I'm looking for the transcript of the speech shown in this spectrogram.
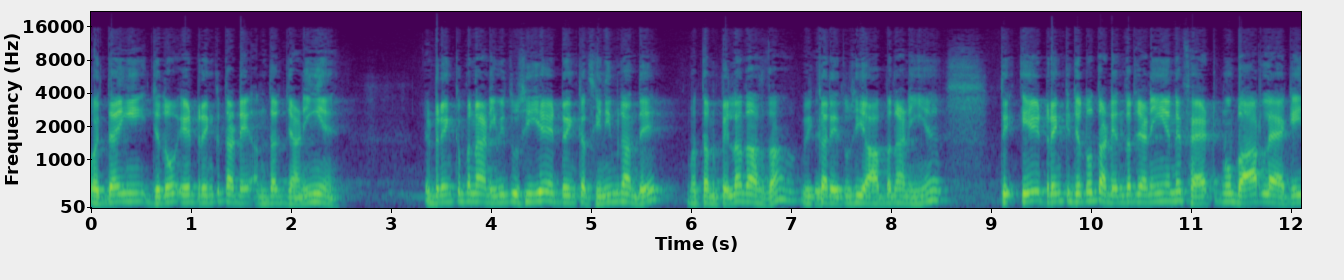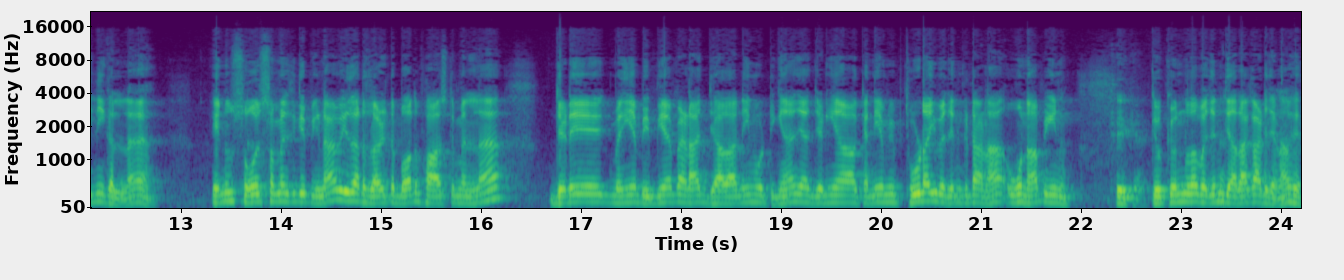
ਉਦਾਂ ਹੀ। ਜਦੋਂ ਇਹ ਡਰਿੰਕ ਤੁਹਾਡੇ ਅੰਦਰ ਜਾਣੀ ਹੈ ਇਹ ਡਰਿੰਕ ਬਣਾਣੀ ਵੀ ਤੁਸੀਂ ਇਹ ਡਰਿੰਕ ਅਸੀਂ ਨਹੀਂ ਬਣਾਉਂਦੇ। ਮੈਂ ਤੁਹਾਨੂੰ ਪਹਿਲਾਂ ਦੱਸਦਾ ਵੀ ਘਰੇ ਤੁਸੀਂ ਆਪ ਬਣਾਣੀ ਹੈ। ਤੇ ਇਹ ਡਰਿੰਕ ਜਦੋਂ ਤੁਹਾਡੇ ਅੰਦਰ ਜਾਣੀ ਹੈ ਇਹਨੇ ਫੈਟ ਨੂੰ ਬਾਹਰ ਲੈ ਕੇ ਹੀ ਨਹੀਂ ਗੱਲਣਾ। ਇਹਨੂੰ ਸੋਚ ਸਮਝ ਕੇ ਪੀਣਾ ਵੀ ਇਹਦਾ ਰਿਜ਼ਲਟ ਬਹੁਤ ਫਾਸਟ ਮਿਲਣਾ। ਜਿਹੜੇ ਮੇਰੀਆਂ ਬੀਬੀਆਂ ਭੈਣਾਂ ਜ਼ਿਆਦਾ ਨਹੀਂ ਮੋਟੀਆਂ ਜਾਂ ਜਿਹੜੀਆਂ ਕਹਿੰਦੀਆਂ ਵੀ ਥੋੜਾ ਹੀ ਵਜਨ ਘਟਾਣਾ ਉਹ ਨਾ ਪੀਣ। ਠੀਕ ਹੈ। ਕਿਉਂਕਿ ਉਹਨਾਂ ਦਾ ਵਜਨ ਜ਼ਿਆਦਾ ਘਟ ਜਾਣਾ ਫਿਰ।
